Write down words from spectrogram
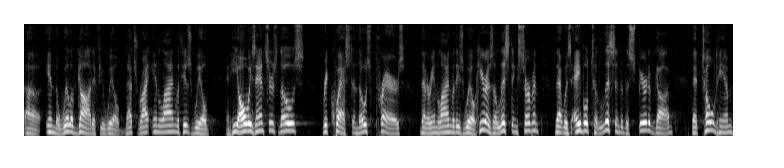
uh, in the will of God, if you will. That's right in line with His will. And He always answers those requests and those prayers that are in line with His will. Here is a listening servant that was able to listen to the Spirit of God that told him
